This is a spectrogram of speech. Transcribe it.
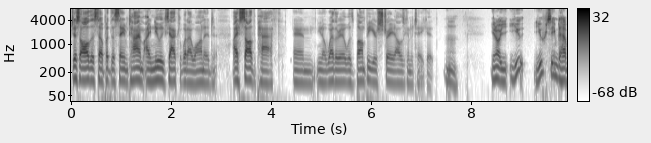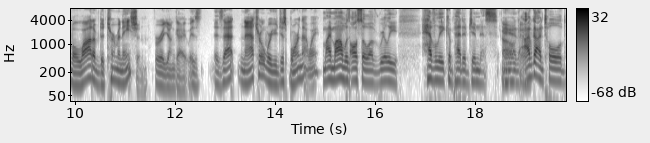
just all this stuff. But at the same time, I knew exactly what I wanted. I saw the path, and you know whether it was bumpy or straight, I was going to take it. Mm. You know, you you seem to have a lot of determination for a young guy. Is is that natural? Were you just born that way? My mom was also a really heavily competitive gymnast, Oh, and okay. I've gotten told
